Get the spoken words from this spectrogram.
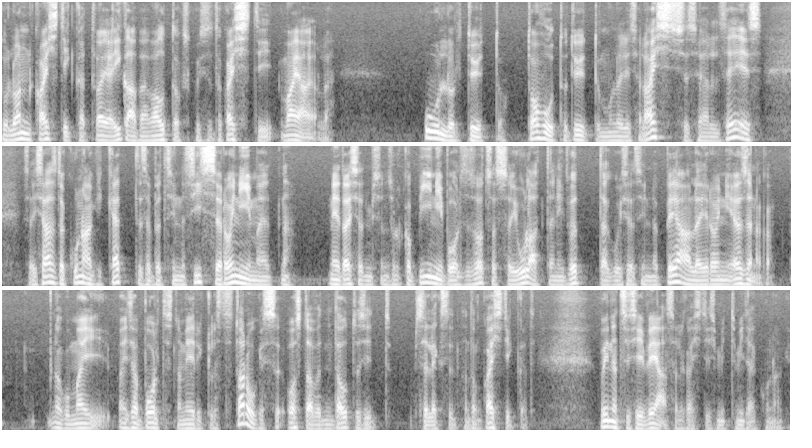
sul on kastikat vaja igapäevaautoks, kui seda kasti vaja ei ole. hullult tüütu, tohutu tüütu, mul oli seal asju seal sees, sa ei saa seda kunagi kätte, sa pead sinna sisse ronima, et noh, need asjad, mis on sul kabiinipoolses otsas, sa ei ulata neid võtta, kui sa sinna peale ei roni, ühesõnaga nagu ma ei, ma ei saa pooltest ameeriklastest aru, kes ostavad neid autosid selleks, et nad on kastikad. või nad siis ei vea seal kastis mitte midagi kunagi.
